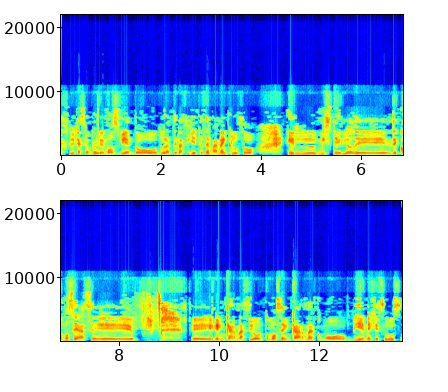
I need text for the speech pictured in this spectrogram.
explicación, lo iremos viendo durante la siguiente semana, incluso el misterio de cómo se hace eh, encarnación, cómo se encarna, cómo viene Jesús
